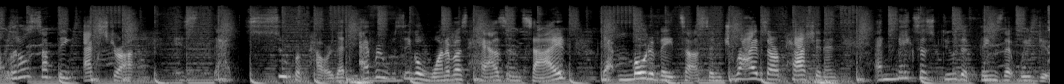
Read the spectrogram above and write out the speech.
A little something extra is that superpower that every single one of us has inside that motivates us and drives our passion and, and makes us do the things that we do.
